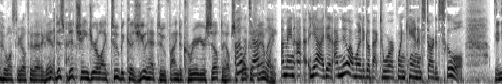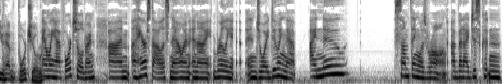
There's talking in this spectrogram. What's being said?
who wants to go through that again? This did change your life too because you had to find a career yourself to help oh, support oh, exactly. the family. I mean, I, yeah, I did. I knew I wanted to go back to work when Cannon started school. And you have four children. And we have four children. I'm a hairstylist now, and, and I really enjoy doing that. I knew something was wrong, but I just couldn't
